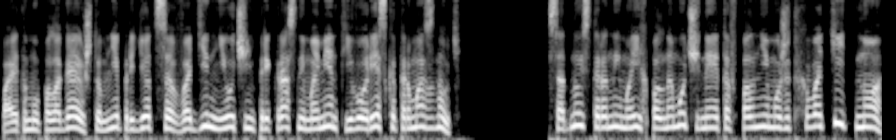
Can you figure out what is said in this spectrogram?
Поэтому полагаю, что мне придется в один не очень прекрасный момент его резко тормознуть. С одной стороны, моих полномочий на это вполне может хватить, но...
